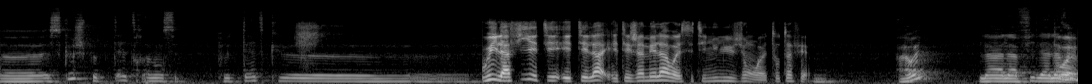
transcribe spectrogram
euh, Est-ce que je peux peut-être, ah non c'est peut-être que. Oui, la fille était était là, était jamais là, ouais, c'était une illusion, ouais, tout à fait. Ah ouais, la la fille, la, la Ouais.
